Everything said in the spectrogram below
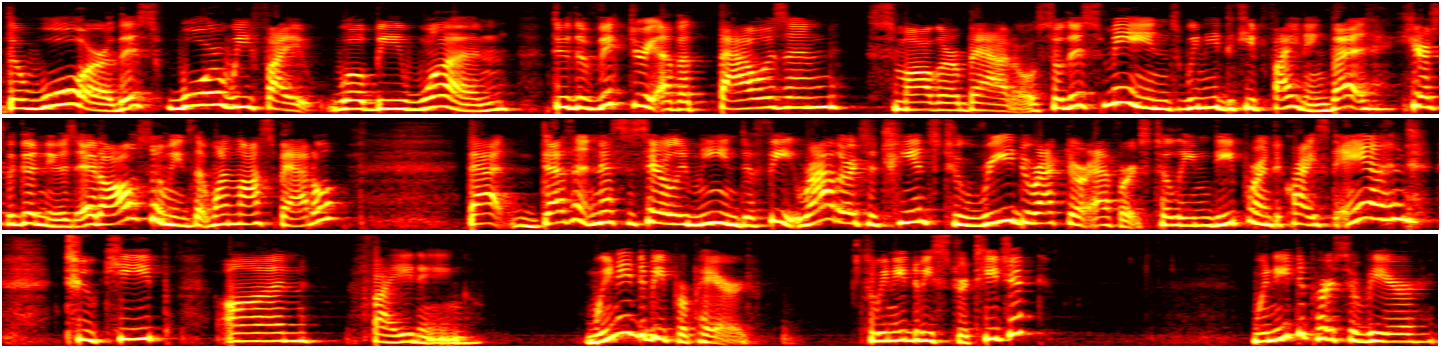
The war, this war we fight, will be won through the victory of a thousand smaller battles. So this means we need to keep fighting. But here's the good news it also means that one lost battle that doesn't necessarily mean defeat. Rather, it's a chance to redirect our efforts to lean deeper into Christ and to keep on fighting. We need to be prepared. So we need to be strategic. We need to persevere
